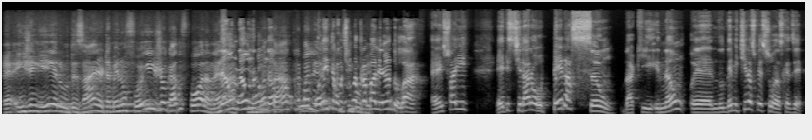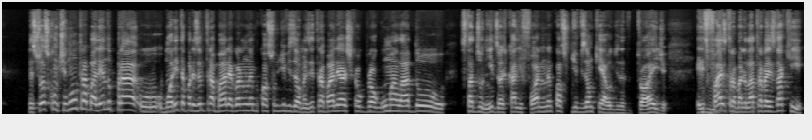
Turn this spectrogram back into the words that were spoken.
é, engenheiro, designer também não foi jogado fora, né? Não, não, não, não. Tá não. trabalhando o Bonita continua trabalhando lá. É isso aí. Eles tiraram a operação daqui e não, é, não demitiram as pessoas. Quer dizer, pessoas continuam trabalhando para. O, o Morita, por exemplo, trabalha, agora não lembro qual subdivisão, mas ele trabalha, acho que para alguma lá dos Estados Unidos, acho que Califórnia, não lembro qual subdivisão que é, o de Detroit. Ele Uhum. faz o trabalho lá através daqui.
